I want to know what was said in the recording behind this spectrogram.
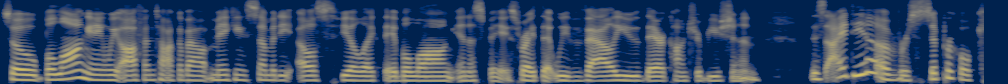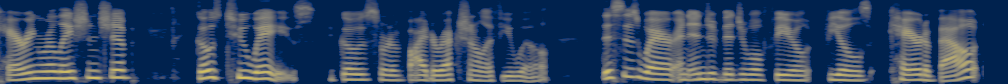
so, belonging, we often talk about making somebody else feel like they belong in a space, right? That we value their contribution. This idea of reciprocal caring relationship goes two ways, it goes sort of bidirectional, if you will. This is where an individual feel, feels cared about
